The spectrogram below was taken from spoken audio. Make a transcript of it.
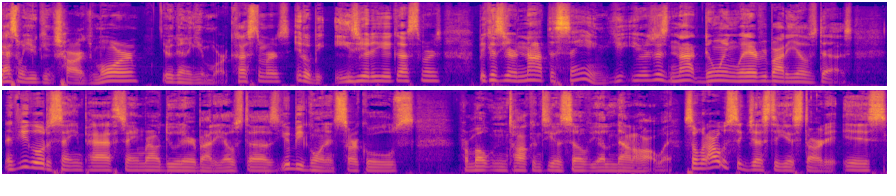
That's when you can charge more. You're going to get more customers. It'll be easier to get customers because you're not the same. You, are just not doing what everybody else does. And if you go the same path, same route, do what everybody else does, you'll be going in circles, promoting, talking to yourself, yelling down the hallway. So, what I would suggest to get started is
